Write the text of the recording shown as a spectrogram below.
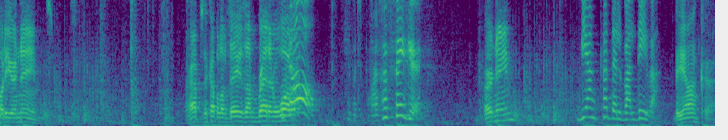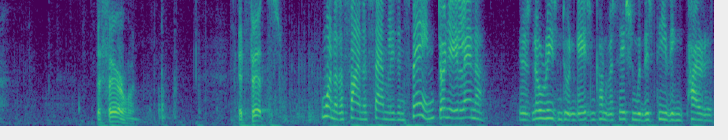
What are your names? Perhaps a couple of days on bread and water. No! It would spoil her figure. Her name? Bianca del Valdivia. Bianca. The fair one. It fits. One of the finest families in Spain. Doña Elena, there is no reason to engage in conversation with this thieving pirate.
